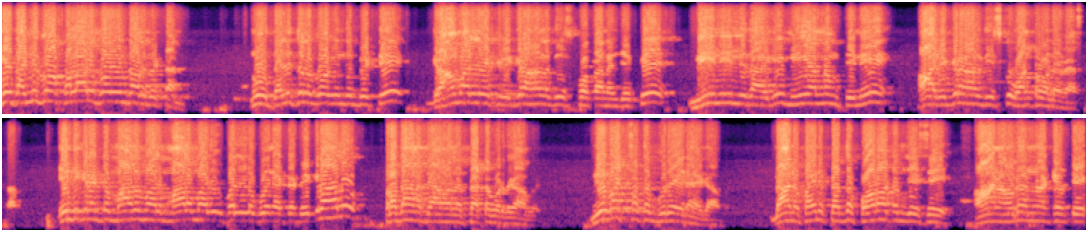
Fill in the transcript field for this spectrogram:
మీ అన్ని గో కులాల గోవిందాలు పెట్టాను. నువ్వు దళితుల గోవిందం పెట్టి గ్రామాల్లోకి విగ్రహాలను తీసుకుపోతానని చెప్పి మీ నీళ్ళు తాగి మీ అన్నం తిని ఆ విగ్రహాలు తీసుకు వంటలో వేస్తారు. ఎందుకంటే మాలమాలి మాలమాలి పల్లెలో పోయినటువంటి విగ్రహాలు ప్రధాన దేవాలయం పెట్టకూడదు కాబట్టి. వివక్షతకు గురైనాయి కాబట్టి. దానిపైన పెద్ద పోరాటం చేసి ఆనాడున్నటువంటి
